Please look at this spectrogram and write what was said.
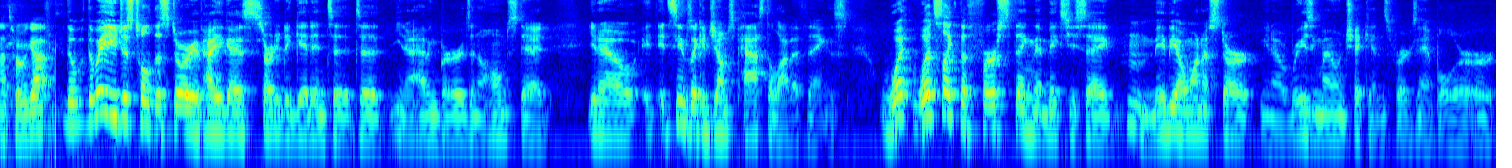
That's what we got. The, the way you just told the story of how you guys started to get into to you know having birds in a homestead, you know, it, it seems like it jumps past a lot of things. What what's like the first thing that makes you say, hmm, maybe I want to start, you know, raising my own chickens, for example, or, or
